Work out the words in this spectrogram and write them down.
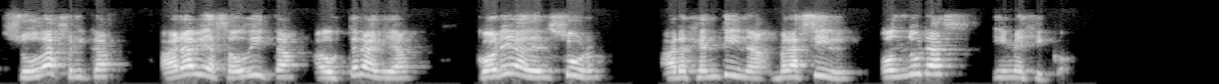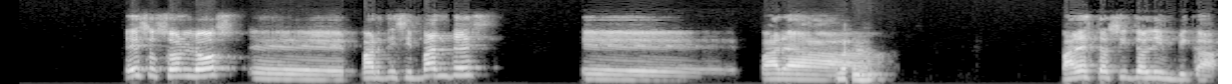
Sudáfrica, Arabia Saudita, Australia, Corea del Sur, Argentina, Brasil, Honduras y México. Esos son los eh, participantes eh, para, para esta cita olímpica.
